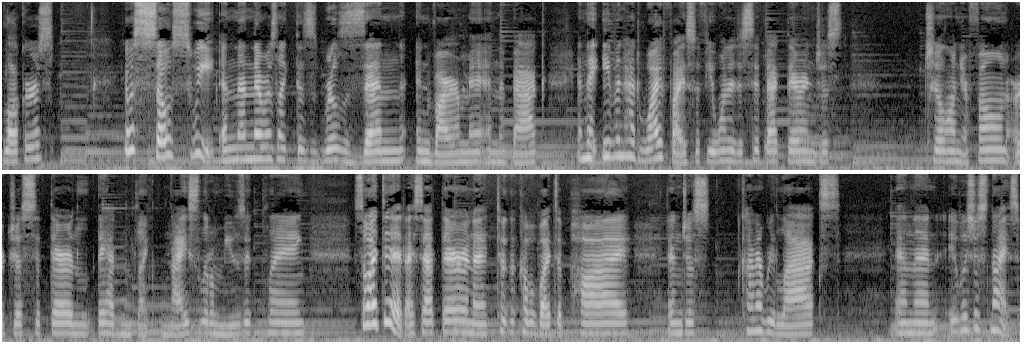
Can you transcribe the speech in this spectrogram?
lockers. It was so sweet. And then there was like this real zen environment in the back. And they even had Wi Fi. So if you wanted to sit back there and just chill on your phone or just sit there and they had like nice little music playing. So I did. I sat there and I took a couple bites of pie and just kind of relaxed. And then it was just nice.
